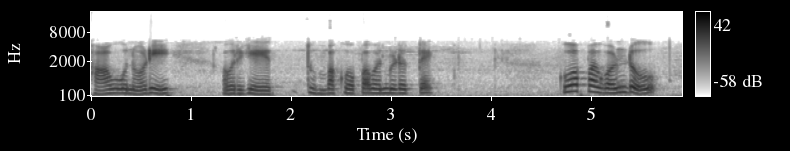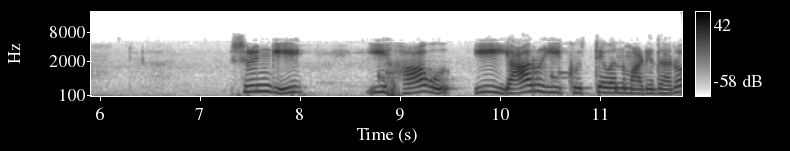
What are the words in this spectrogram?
ಹಾವು ನೋಡಿ ಅವರಿಗೆ ತುಂಬ ಕೋಪ ಬಂದುಬಿಡುತ್ತೆ. ಕೋಪಗೊಂಡು ಶೃಂಗಿ ಈ ಹಾವು ಈ ಯಾರು ಈ ಕೃತ್ಯವನ್ನು ಮಾಡಿದಾರೋ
